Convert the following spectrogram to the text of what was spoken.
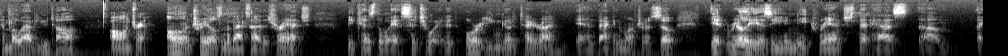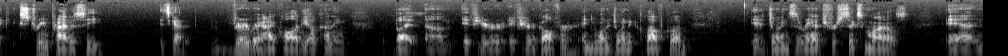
to Moab, Utah, all on trail. all on trails in the backside of this ranch because the way it's situated. Or you can go to Telluride and back into Montrose. So it really is a unique ranch that has um, like extreme privacy. It's got very very high quality elk hunting. But um, if you're if you're a golfer and you want to join a golf club, it joins the ranch for six miles, and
